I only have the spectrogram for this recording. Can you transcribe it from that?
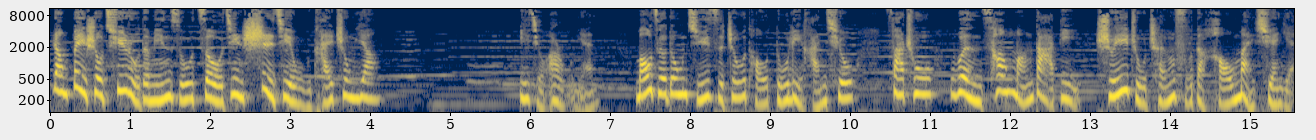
让备受屈辱的民族走进世界舞台中央。一九二五年，毛泽东橘子洲头独立寒秋，发出“问苍茫大地，谁主沉浮”的豪迈宣言。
